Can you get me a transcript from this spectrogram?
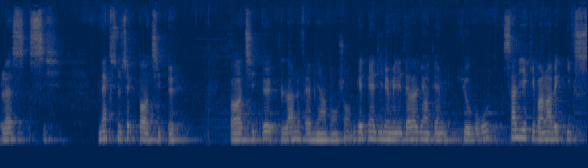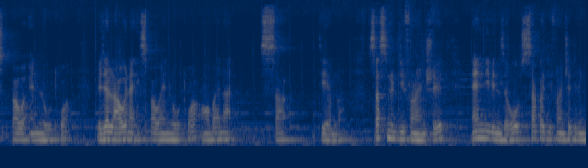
plus c next nous check partie e Partie E, là, nous fait bien attention. Get bien dénominateur, là, il y a un terme cube root. Ça, est équivalent avec x power n lo 3. Déjà, là, on a x power n lo 3. En bas, on a ça terme là. Ça, c'est notre differentiate. n devient 0. Ça, que differentiate devient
